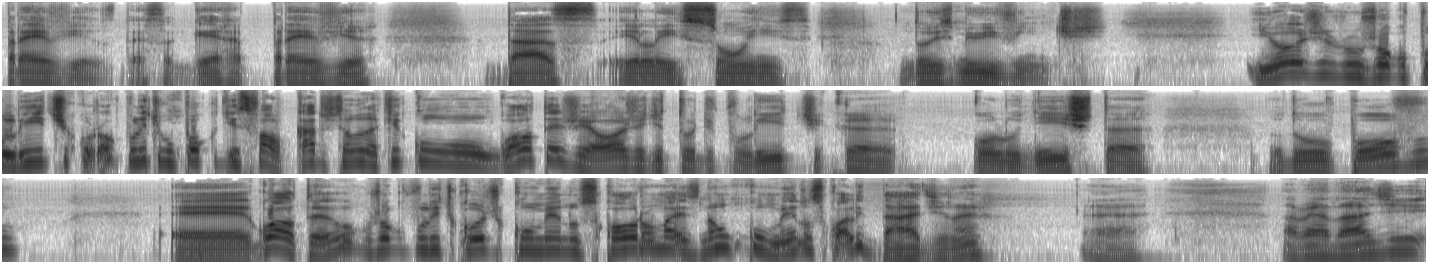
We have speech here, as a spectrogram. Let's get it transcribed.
prévias, dessa guerra prévia das eleições 2020. E hoje no jogo político, jogo político um pouco desfalcado, estamos aqui com o Walter George, editor de política, colunista do Povo, é, Walter, o jogo político hoje com menos quórum, mas não com menos qualidade, né? É. Na verdade,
